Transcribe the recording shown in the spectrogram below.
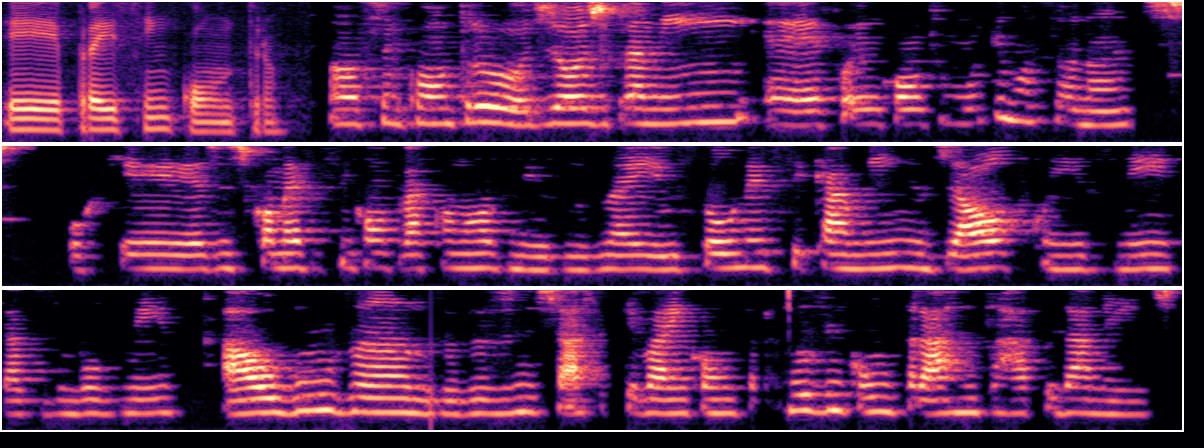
é, para esse encontro. Nosso encontro de hoje, para mim, é, foi um encontro muito emocionante, porque a gente começa a se encontrar com nós mesmos, né? Eu estou nesse caminho de autoconhecimento, autodesenvolvimento há alguns anos. Às vezes a gente acha que vai encontrar, nos encontrar muito rapidamente.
